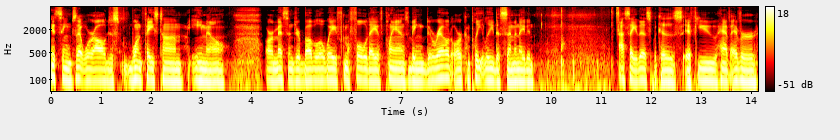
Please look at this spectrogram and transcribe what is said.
It seems that we're all just one FaceTime, email, or messenger bubble away from a full day of plans being derailed or completely disseminated. I say this because if you have ever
